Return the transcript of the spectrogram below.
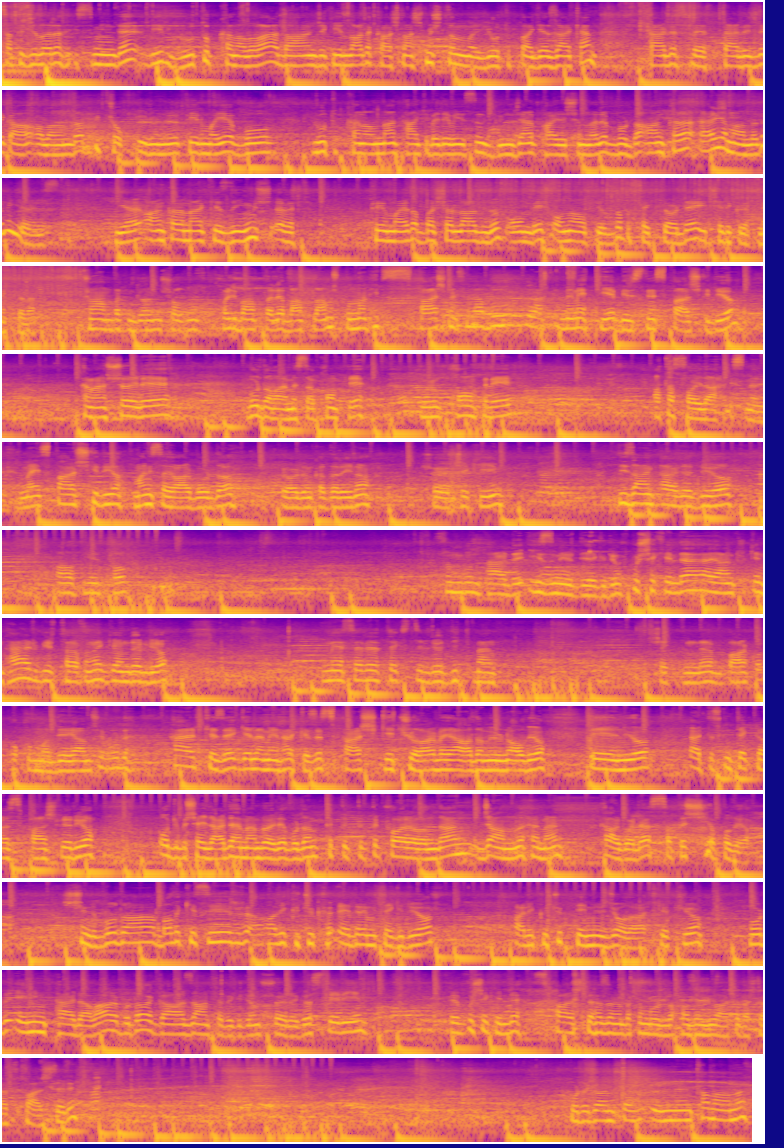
Satıcıları isminde bir YouTube kanalı var. Daha önceki yıllarda karşılaşmıştım YouTube'da gezerken. Perde ve perdecilik a- alanında birçok ürünü, firmayı bu YouTube kanalından takip edebilirsiniz. Güncel paylaşımları burada. Ankara Eryaman'da değil mi yeriniz? Yer Ankara merkezliymiş. Evet. Firmaya da başarılar diliyoruz. 15-16 yılda bu sektörde içerik üretmekteler. Şu an bakın görmüş olduğunuz polibantlarla bantlanmış. Bunların hepsi sipariş. Mesela bu Mehmet diye birisine sipariş gidiyor. Hemen şöyle burada var mesela komple. Buyurun komple Atasoylar ismi bir firmaya sipariş gidiyor. Manisa var burada gördüğüm kadarıyla. Şöyle çekeyim. Design perde diyor. 6-7 top. Sungun Perde İzmir diye gidiyor. Bu şekilde yani Türkiye'nin her bir tarafına gönderiliyor. MSR Tekstil diyor Dikmen şeklinde barkod okunma diye yazmış. Burada herkese gelemeyen herkese sipariş geçiyorlar veya adam ürünü alıyor, beğeniyor. Ertesi gün tekrar sipariş veriyor. O gibi şeylerde hemen böyle buradan tık tık tık tık fuar alanından canlı hemen kargoyla satış yapılıyor. Şimdi bu da Balıkesir Ali Küçük Edremit'e gidiyor. Ali Küçük Demirci olarak geçiyor. Burada Emin Perde var. Bu da Gaziantep'e gidiyorum. Şöyle göstereyim. Ve bu şekilde siparişler hazırlanıyor. Bakın burada hazırlıyor arkadaşlar siparişleri. Burada görmüş olduğunuz ürünlerin tamamı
